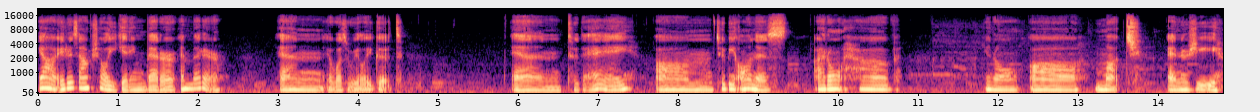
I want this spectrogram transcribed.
yeah, it is actually getting better and better. And it was really good. And today, um, to be honest, I don't have, you know, uh, much energy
